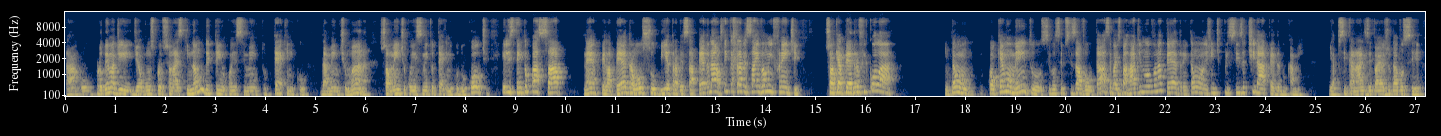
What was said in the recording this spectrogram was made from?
Tá? O problema de, de alguns profissionais que não detêm o conhecimento técnico da mente humana, somente o conhecimento técnico do coach, eles tentam passar né, pela pedra ou subir, atravessar a pedra. Não, você tem que atravessar e vamos em frente. Só que a pedra ficou lá. Então, qualquer momento, se você precisar voltar, você vai esbarrar de novo na pedra. Então, a gente precisa tirar a pedra do caminho. E a psicanálise vai ajudar você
